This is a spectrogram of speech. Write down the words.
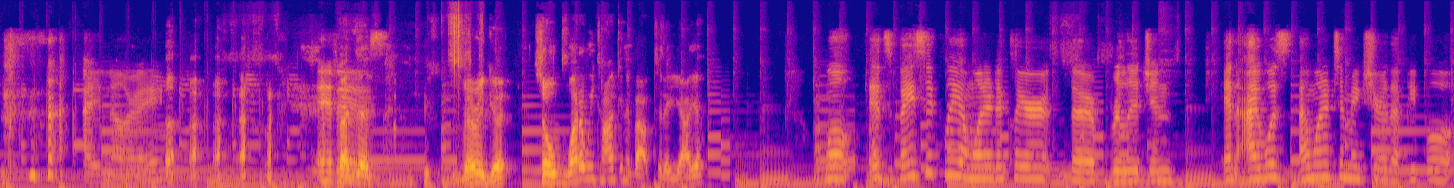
I know, right? It But is. very good. So, what are we talking about today, Yaya? Well, it's basically I wanted to clear the religion, and I was I wanted to make sure that people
